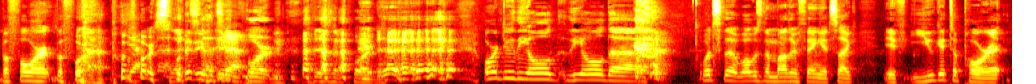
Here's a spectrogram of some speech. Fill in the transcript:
Before before before Yeah. splitting. that's Yeah. important. That is important. Or do the old the old uh what's the what was the mother thing? It's like if you get to pour it,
